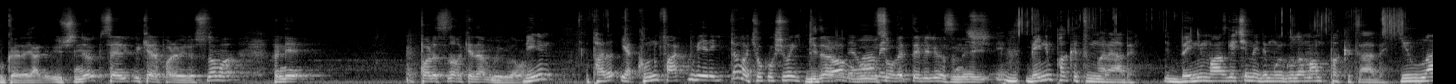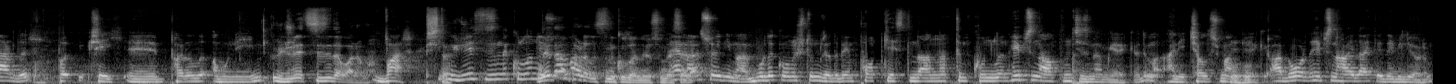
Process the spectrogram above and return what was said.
bu kere yani üstünde yok. Senelik bir kere para veriyorsun ama hani parasını hak eden bir uygulama. Benim para ya konu farklı bir yere gitti ama çok hoşuma gitti. Gider abi bu, bu sohbette biliyorsun. Ne- Benim paketim var abi. Benim vazgeçemediğim uygulamam paket abi. Yıllardır pa- şey e, paralı aboneyim. Ücretsizi de var ama. Var. İşte. Ücretsizini kullanıyorsun Neden ama paralısını kullanıyorsun mesela? Hemen söyleyeyim abi. Burada konuştuğumuz ya da benim podcast'imde anlattığım konuların hepsinin altını çizmem gerekiyor değil mi? Hani çalışmam gerekiyor. Abi orada hepsini highlight edebiliyorum.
